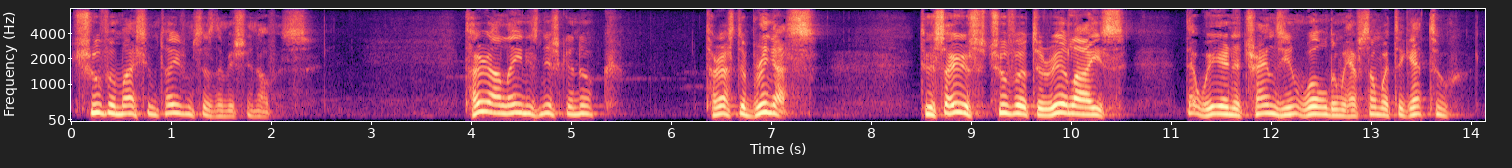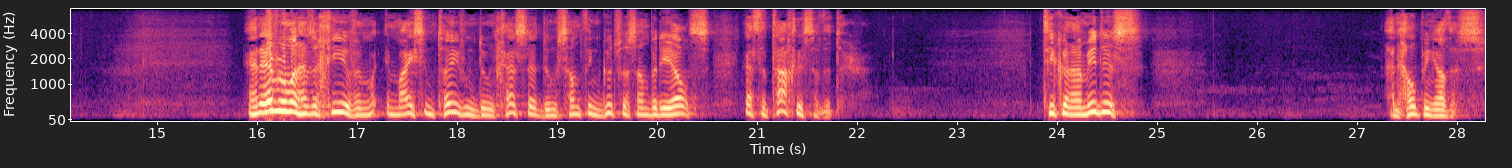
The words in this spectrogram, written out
Tshuva Mashim Tovim, says the mission of us. Torah Alein is Nishganuk. Torah has to bring us to serious Tshuva to realize that we're in a transient world and we have somewhere to get to. And everyone has a chiyuv in, in Maisim Tovim, doing chesed, doing something good for somebody else. That's the tachlis of the Torah. Tikkun Amidus, and helping others.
